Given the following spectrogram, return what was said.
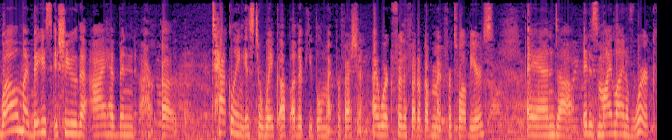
Well, my biggest issue that I have been uh, tackling is to wake up other people in my profession. I worked for the federal government for 12 years, and uh, it is my line of work.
